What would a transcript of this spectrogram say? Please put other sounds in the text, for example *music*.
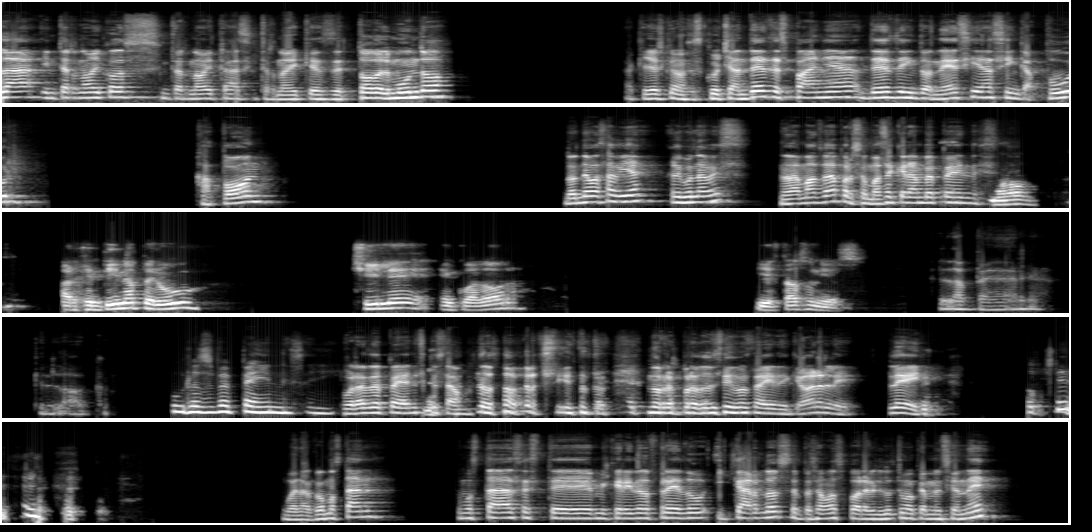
Hola, internoicos, internoicas, internoiques de todo el mundo. Aquellos que nos escuchan desde España, desde Indonesia, Singapur, Japón. ¿Dónde más había alguna vez? Nada más, ¿verdad? Pero se me hace que eran VPNs. No. Argentina, Perú, Chile, Ecuador y Estados Unidos. La verga. Qué loco. Puros VPNs ahí. Puras VPNs que estamos nosotros y nos, nos reproducimos ahí de que órale, play. Bueno, ¿cómo están? ¿Cómo estás, este, mi querido Alfredo y Carlos? Empezamos por el último que mencioné,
